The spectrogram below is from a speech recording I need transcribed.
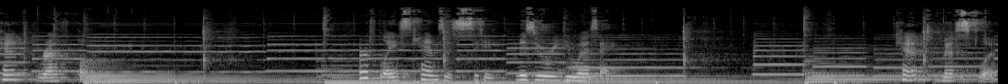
Kent Rathbun. Birthplace Kansas City, Missouri, USA. Kent Mesplay.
